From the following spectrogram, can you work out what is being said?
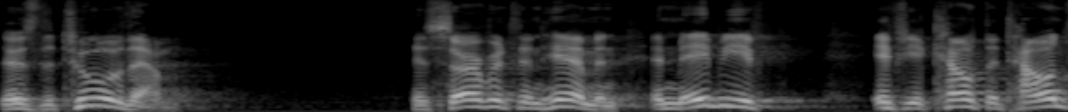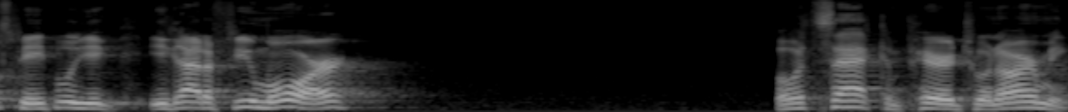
There's the two of them, his servant and him. And, and maybe if, if you count the townspeople, you, you got a few more. But what's that compared to an army?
